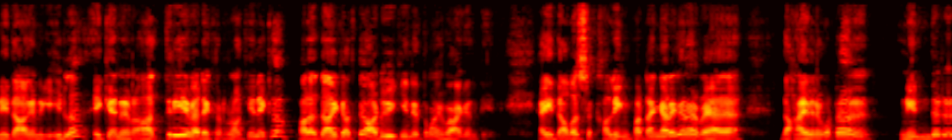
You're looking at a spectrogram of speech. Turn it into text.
නිදාගෙන ගිහිල්ලා ඒ කියන්නේ රාත්‍රියේ වැඩ කරනවා කියන එක ඵලදායකත්වය අඩුයි කියන එක තමයි හොයාගෙන තියෙන්නේ. ඇයි දවස් කලින් පටන් අරගෙන රෑ 10 වෙනකොට නින්දර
